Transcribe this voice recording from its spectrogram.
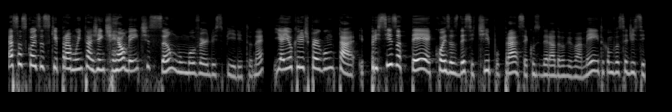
Essas coisas que para muita gente realmente são um mover do espírito, né? E aí eu queria te perguntar, precisa ter coisas desse tipo para ser considerado um avivamento? Como você disse,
